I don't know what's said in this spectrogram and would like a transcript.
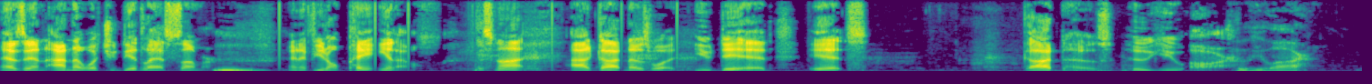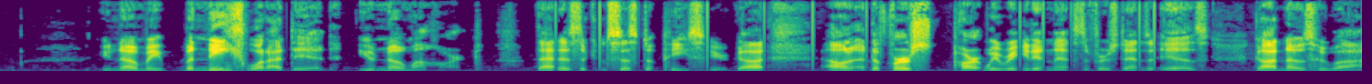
as in I know what you did last summer, mm. and if you don't pay, you know, it's not I, God knows what you did. It's God knows who you are. Who you are. You know me beneath what I did. You know my heart. That is the consistent piece here. God, on the first part we read in this, the first stanza is, God knows who I,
